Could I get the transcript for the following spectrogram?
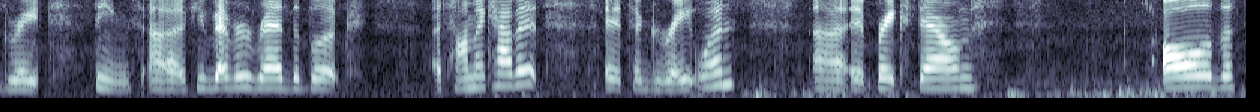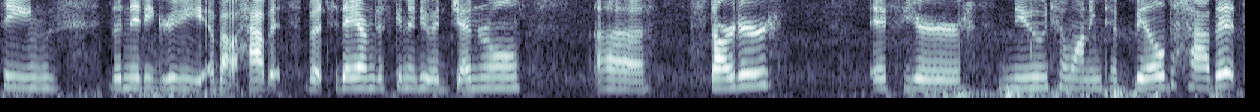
great things. Uh, if you've ever read the book Atomic Habits, it's a great one. Uh, it breaks down all the things, the nitty gritty about habits. But today I'm just going to do a general uh, starter. If you're new to wanting to build habits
